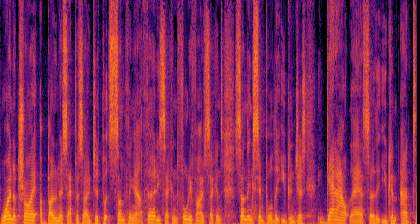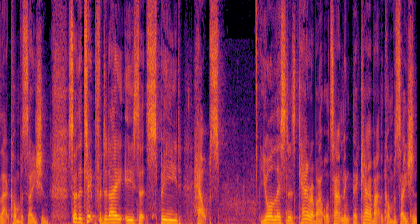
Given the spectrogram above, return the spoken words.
why not try a bonus episode? Just put something out 30 seconds, 45 seconds, something simple that you can just get out there so that that you can add to that conversation. So, the tip for today is that speed helps. Your listeners care about what's happening, they care about the conversation,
